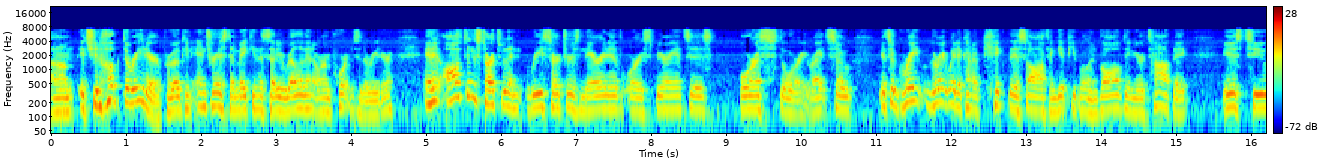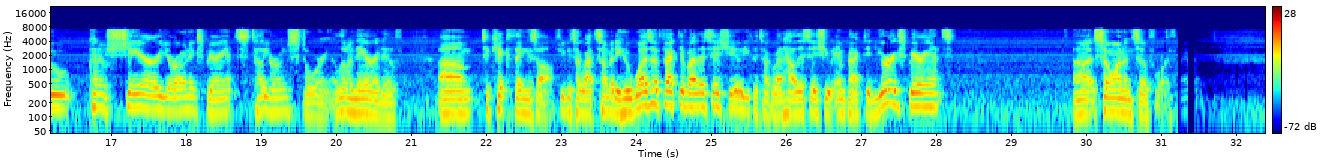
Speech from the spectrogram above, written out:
Um, it should hook the reader, provoking interest and making the study relevant or important to the reader. And it often starts with a researcher's narrative or experiences or a story, right? So it's a great, great way to kind of kick this off and get people involved in your topic is to kind of share your own experience, tell your own story, a little narrative um, to kick things off. You could talk about somebody who was affected by this issue. You could talk about how this issue impacted your experience uh, so on and so forth.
